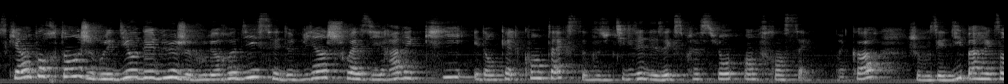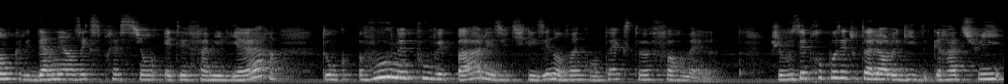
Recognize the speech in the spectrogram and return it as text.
Ce qui est important, je vous l'ai dit au début je vous le redis, c'est de bien choisir avec qui et dans quel contexte vous utilisez des expressions en français. D'accord? Je vous ai dit par exemple que les dernières expressions étaient familières, donc vous ne pouvez pas les utiliser dans un contexte formel. Je vous ai proposé tout à l'heure le guide gratuit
